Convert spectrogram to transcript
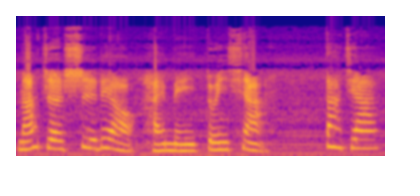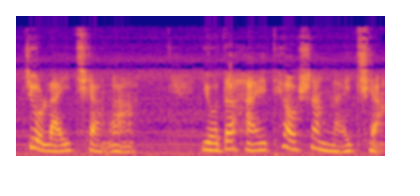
拿着饲料还没蹲下，大家就来抢啊！有的还跳上来抢，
